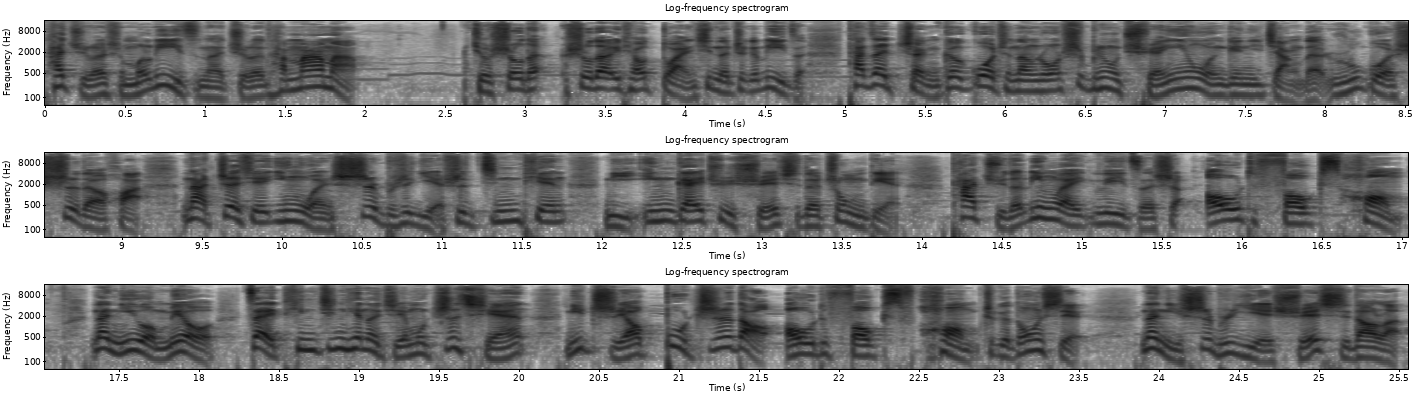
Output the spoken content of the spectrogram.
他举了什么例子呢？举了他妈妈。就收到收到一条短信的这个例子，他在整个过程当中是不是用全英文给你讲的？如果是的话，那这些英文是不是也是今天你应该去学习的重点？他举的另外一个例子是 Old Folks Home，那你有没有在听今天的节目之前，你只要不知道 Old Folks Home 这个东西，那你是不是也学习到了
